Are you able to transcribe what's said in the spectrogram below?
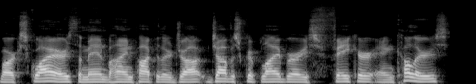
Marak Squires, the man behind popular JavaScript libraries Faker and Colors,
